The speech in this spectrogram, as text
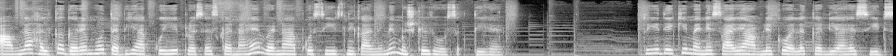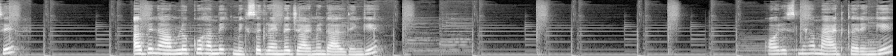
आंवला हल्का गर्म हो, तभी आपको ये प्रोसेस करना है, वरना आपको सीड्स निकालने में मुश्किल हो सकती है। तो ये देखिए, मैंने सारे आंवले को अलग कर लिया है सीड से। अब इन आंवलों को हम एक मिक्सर ग्राइंडर जार में डाल देंगे। और इसमें हम ऐड करेंगे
